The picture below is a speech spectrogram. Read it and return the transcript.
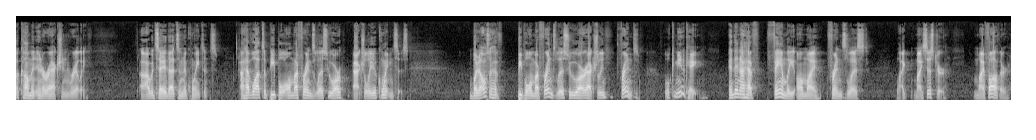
a common interaction, really. I would say that's an acquaintance. I have lots of people on my friends list who are actually acquaintances. But I also have people on my friends list who are actually friends. We'll communicate. And then I have family on my friends list, like my sister, my father,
